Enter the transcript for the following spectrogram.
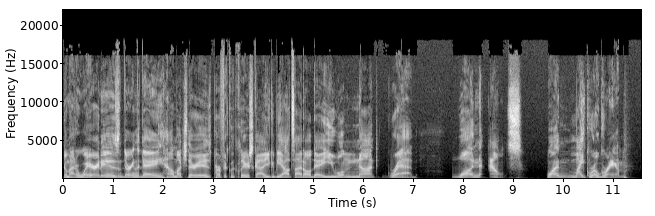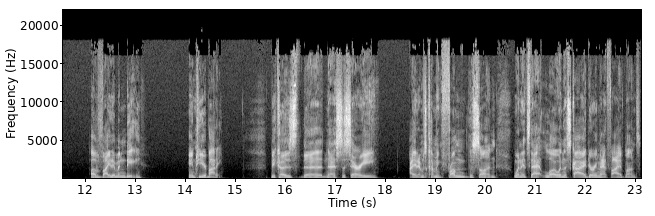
no matter where it is during the day, how much there is, perfectly clear sky, you could be outside all day, you will not grab one ounce, one microgram of vitamin D into your body because the necessary items coming from the sun when it's that low in the sky during that five months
